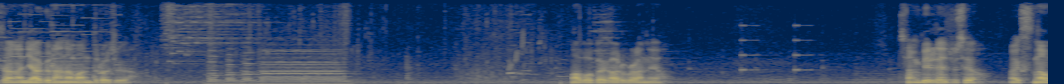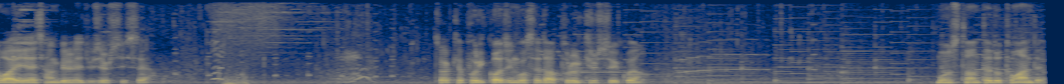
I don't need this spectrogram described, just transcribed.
이상한 약을 하나 만들어줘요. 가루를 하네요. 장비를 해주세요. X나 Y에 장비를 해주실 수 있어요. 저렇게 불이 꺼진 곳에다 불을 켤수 있고요. 몬스터한테도 통한대요.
